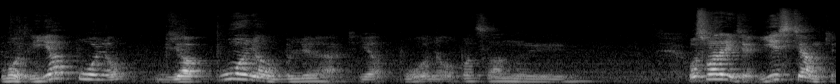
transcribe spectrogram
Вот, и я понял, я понял, блядь, я понял, пацаны. Вот смотрите, есть тянки.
